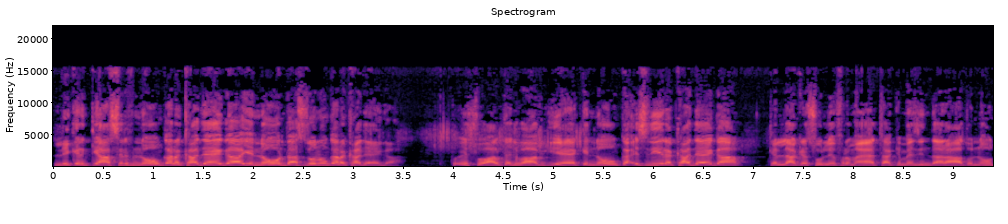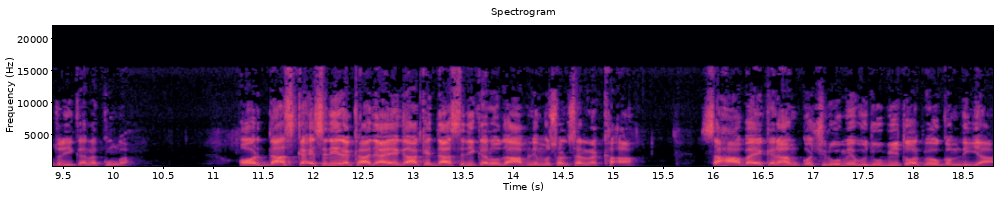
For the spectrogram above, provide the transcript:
لیکن کیا صرف نو کا رکھا جائے گا یا نو اور دس دونوں کا رکھا جائے گا؟ تو اس سوال کا جواب یہ ہے کہ نو کا اس لیے رکھا جائے گا کہ اللہ کے رسول نے فرمایا تھا کہ میں زندہ رہا تو نو طریقہ رکھوں گا۔ اور دس کا اس لیے رکھا جائے گا کہ دس طریقہ روزہ آپ نے مسلسل رکھا۔ صحابہ کرام کو شروع میں وجوبی طور پہ حکم دیا،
